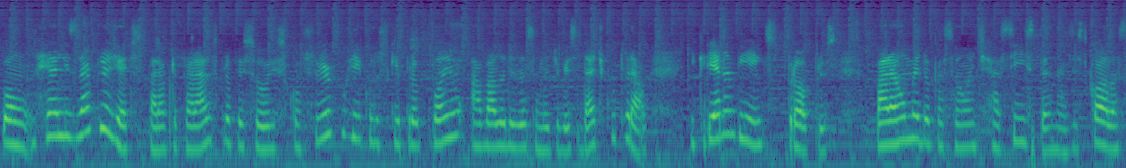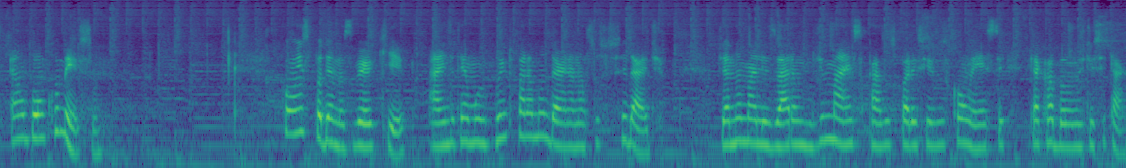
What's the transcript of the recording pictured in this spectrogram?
Bom, realizar projetos para preparar os professores, construir currículos que proponham a valorização da diversidade cultural e criar ambientes próprios para uma educação antirracista nas escolas é um bom começo. Com isso, podemos ver que ainda temos muito para mudar na nossa sociedade. Já normalizaram demais casos parecidos com esse que acabamos de citar.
